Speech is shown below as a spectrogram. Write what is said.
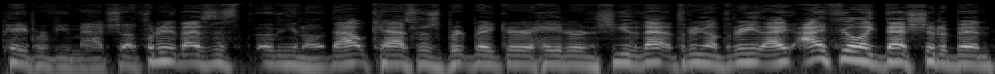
pay per view match. Uh, three, that's just, uh, you know, the Outcast versus Britt Baker, Hayter, and Shida. That three on three. I, I feel like that should have been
